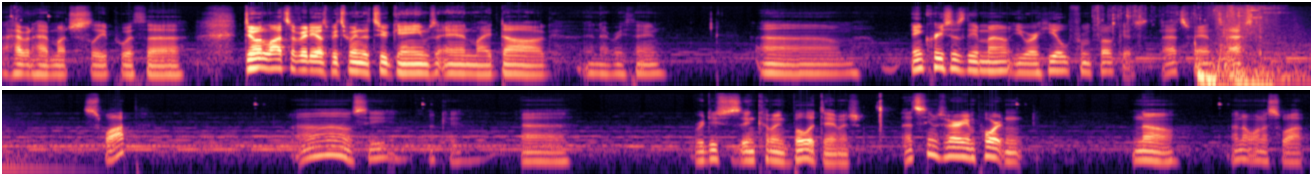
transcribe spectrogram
I haven't had much sleep with uh, doing lots of videos between the two games and my dog and everything. Um, increases the amount you are healed from focus. That's fantastic. Swap? Oh, see? Okay. Uh, reduces incoming bullet damage. That seems very important. No, I don't want to swap.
